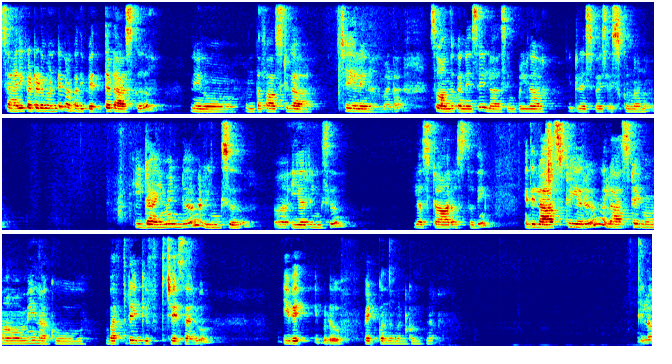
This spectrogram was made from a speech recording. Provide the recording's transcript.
శారీ కట్టడం అంటే నాకు అది పెద్ద టాస్క్ నేను అంత ఫాస్ట్గా చేయలేను అనమాట సో అందుకనేసి ఇలా సింపుల్గా ఈ డ్రెస్ వేసేసుకున్నాను. ఈ డైమండ్ రింగ్స్ ఇయర్ రింగ్స్ ఇలా స్టార్ వస్తుంది. ఇది లాస్ట్ ఇయర్ లాస్ట్ టైం మా మమ్మీ నాకు బర్త్డే గిఫ్ట్ చేశారు. ఇవే ఇప్పుడు పెట్టుకుందాం అనుకుంటున్నా. ఇలా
